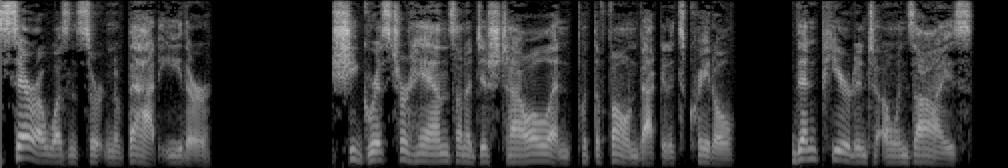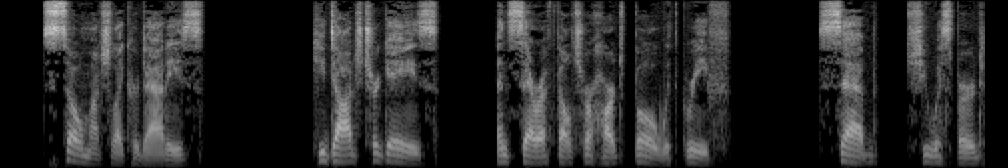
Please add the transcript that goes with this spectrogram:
Sarah wasn't certain of that either. She grist her hands on a dish towel and put the phone back in its cradle then peered into Owen's eyes, so much like her daddy's. He dodged her gaze, and Sarah felt her heart bow with grief. Seb, she whispered,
